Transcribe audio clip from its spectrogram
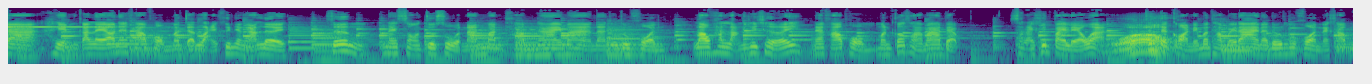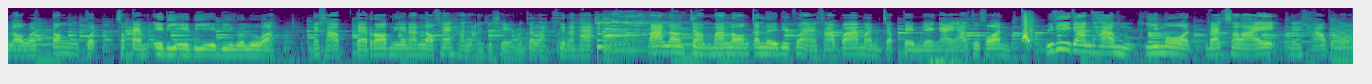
จะเห็นกันแล้วนะครับผมมันจะไหลขึ้นอย่างนั้นเลย ซึ่งใน 2.0 นั้นมันทำง่ายมากนะทุกๆคน เราหันหลังเฉยๆนะครับผมมันก็สามารถแบบสไลด์ขึ้นไปแล้วอะ่ะซึ่งแต่ก่อนเนี่ยมันทำไม่ได้นะทุกคนนะครับ เราก็ต้องกด สแปม AD AD AD รัวๆนะครับแต่รอบนี้นั้นเราแค่หันหลังเฉยๆมันก็ไหลขึ้นนะฮะบ้าเราจะมาลองกันเลยดีกว่าครับว่ามันจะเป็นยังไงครับทุกคน วิธีการทำ emote back slide นะครับผม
